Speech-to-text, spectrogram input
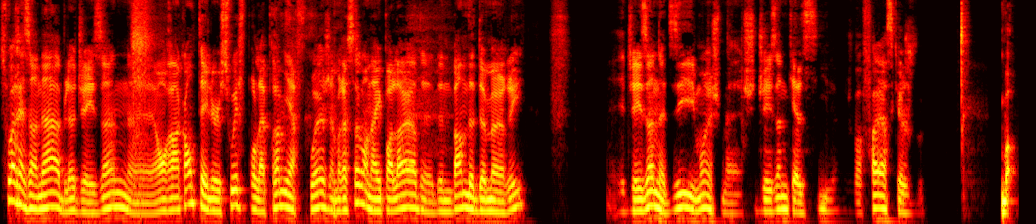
Sois raisonnable, là, Jason. Euh, on rencontre Taylor Swift pour la première fois. J'aimerais ça qu'on n'ait pas l'air d'une bande de demeurés. Et Jason a dit Moi, je, me- je suis Jason Kelsey. là. Je vais faire ce que je veux. Bon,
